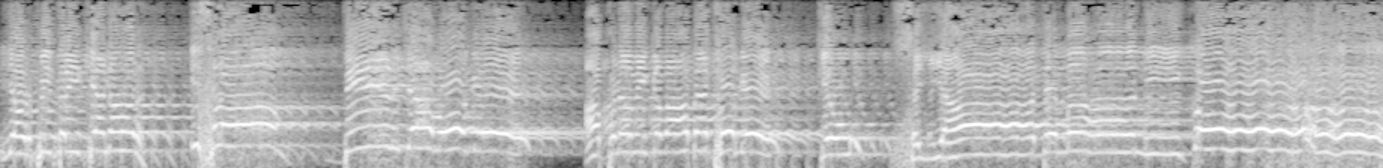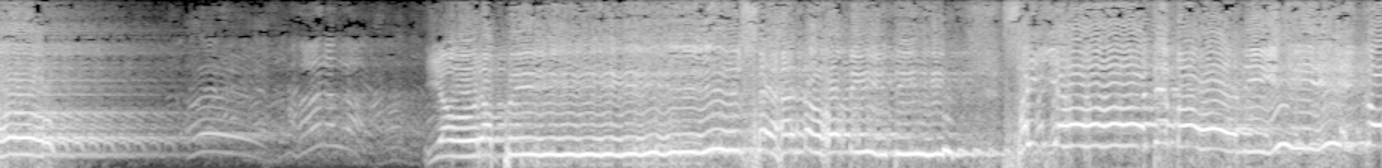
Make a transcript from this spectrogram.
یورپی طریقے نال اسلام دین جاؤ گے، اپنا بھی گواہ بیٹھو گے، کیوں؟ سیاد مانی کو۔ یورپ سے نومیدی سیاد مانی کو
